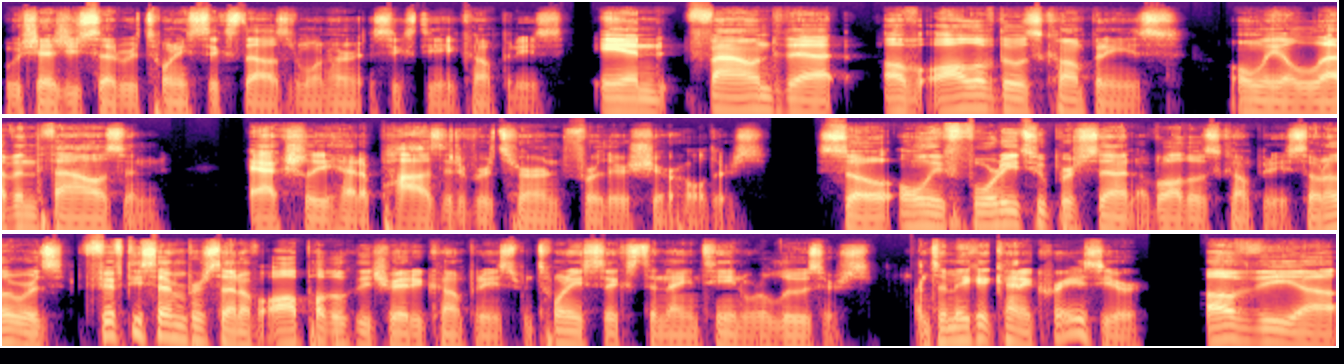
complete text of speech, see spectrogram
which, as you said, were 26,168 companies, and found that of all of those companies, only 11,000 actually had a positive return for their shareholders. So only 42% of all those companies. So in other words, 57% of all publicly traded companies from 26 to 19 were losers. And to make it kind of crazier, of the uh,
